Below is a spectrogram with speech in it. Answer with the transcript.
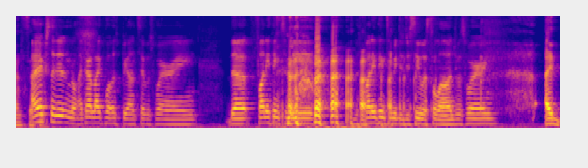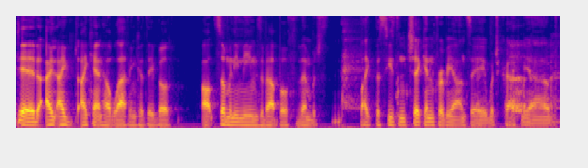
I actually didn't know- like. I like what Beyonce was wearing. The funny thing to me, the funny thing to me, did you see what Solange was wearing? I did. I, I, I can't help laughing because they both, all, so many memes about both of them, which like the seasoned chicken for Beyonce, which cracked me up.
